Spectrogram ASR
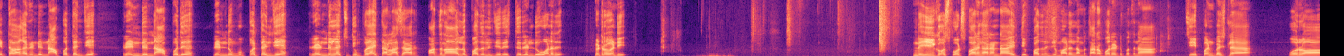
கிட்ட வாங்க ரெண்டு நாற்பத்தஞ்சு ரெண்டு நாற்பது ரெண்டு முப்பத்தஞ்சு ரெண்டு லட்சத்தி முப்பதாயிரம் தரலாம் சார். பதினாலு பதினஞ்சு ரிஸ்ட்டு ரெண்டு ஓனரு பெட்ரோல் வண்டி. இந்த ஈகோ ஸ்போர்ட்ஸ் பாருங்கள் ரெண்டாயிரத்தி பதினஞ்சு மாடல் நம்ம தரப்போ ரேட்டு பார்த்தீங்கன்னா சீப் அண்ட் பெஸ்ட்டில் வரும்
